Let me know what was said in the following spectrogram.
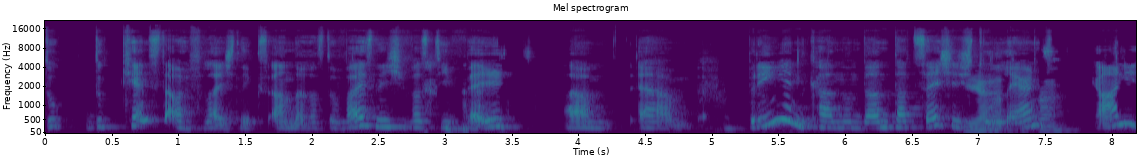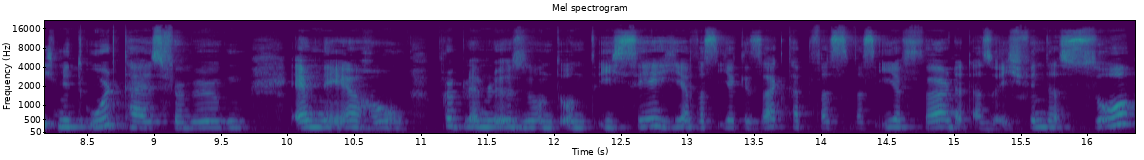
du, du kennst auch vielleicht nichts anderes, du weißt nicht, was die Welt ähm, ähm, bringen kann und dann tatsächlich ja, du lernst super. gar nicht mit Urteilsvermögen, Ernährung, Problemlösen und, und ich sehe hier, was ihr gesagt habt, was, was ihr fördert. Also ich finde das so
